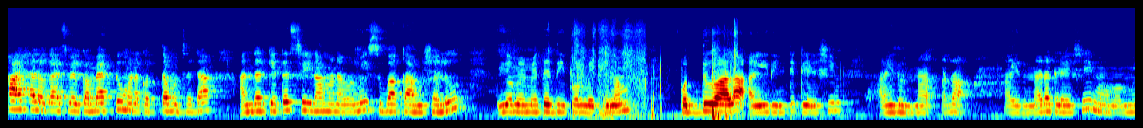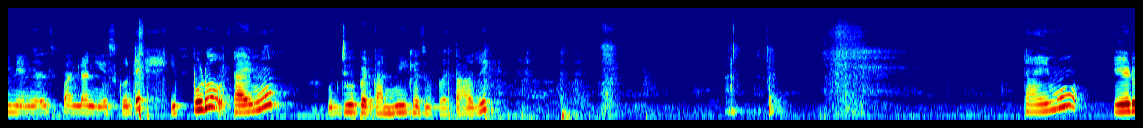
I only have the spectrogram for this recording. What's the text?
Hi hello guys welcome back to మన కొత్త ముచ్చట. అందరికైతే శ్రీరామనవమి శుభాకాంక్షలు. ఇక మేమైతే దీపం పెట్టినాం. పొద్దుగాల ఐదింటికి లేచి ఐదున్నర ఐదున్నరకు లేచి మా మమ్మీ నేను కలిసి పనులన్నీ చేసుకుంటే ఇప్పుడు టైము చూపెడతాను మీకే చూపెడతా టైము ఏడు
